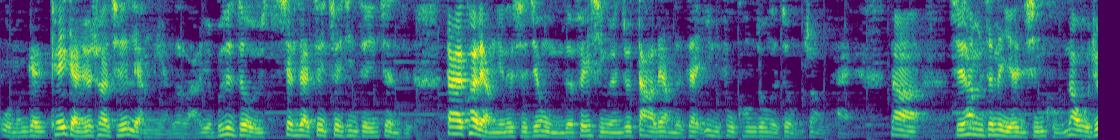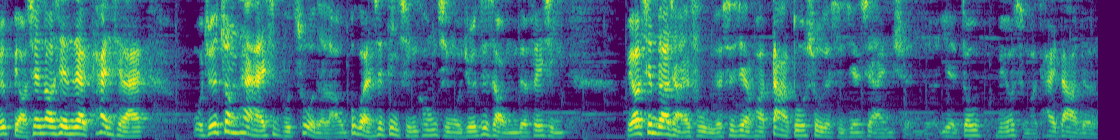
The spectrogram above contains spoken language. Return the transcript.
我们感可以感觉出来，其实两年了啦，也不是只有现在最最近这一阵子，大概快两年的时间，我们的飞行员就大量的在应付空中的这种状态。那其实他们真的也很辛苦。那我觉得表现到现在看起来，我觉得状态还是不错的啦。不管是地勤、空勤，我觉得至少我们的飞行，不要先不要讲 F 五的事件的话，大多数的时间是安全的，也都没有什么太大的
